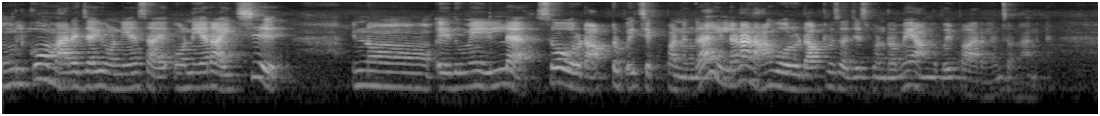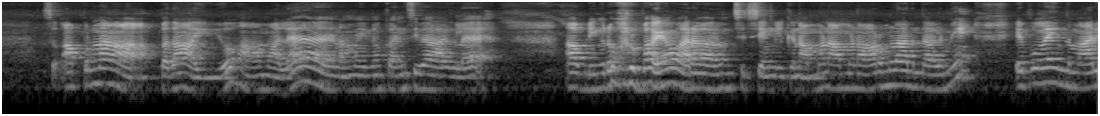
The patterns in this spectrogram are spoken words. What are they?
உங்களுக்கும் மேரேஜ் ஆகி ஒன் இயர்ஸ் ஆய் ஒன் இயர் ஆயிடுச்சு. இன்னும் எதுவுமே இல்லை. ஸோ ஒரு டாக்டர் போய் செக் பண்ணுங்கள் இல்லைனா நாங்கள் ஒரு டாக்டர் சஜஸ்ட் பண்ணுறோமே அங்கே போய் பாருங்கன்னு சொன்னாங்க. ஸோ அப்புறமா அப்போ தான் ஐயோ ஆமால நம்ம இன்னும் கன்சீவே ஆகலை அப்படிங்கிற ஒரு பயம் வர ஆரம்பிச்சிச்சு எங்களுக்கு. நம்ம நம்ம நார்மலாக இருந்தாலுமே எப்போவுமே இந்த மாதிரி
